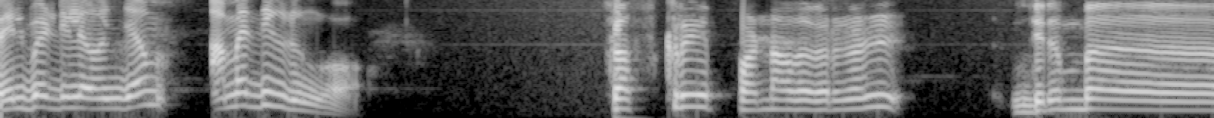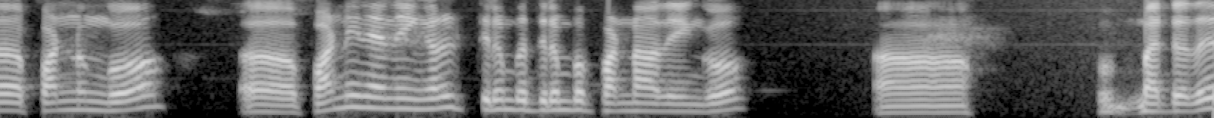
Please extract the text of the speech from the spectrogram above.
பெல்பட்டியில் கொஞ்சம் அமர்த்தி விடுங்கோ. சப்ஸ்கிரைப் பண்ணாதவர்கள் திரும்ப பண்ணுங்கோ. பண்ணின நீங்கள் திரும்ப திரும்ப பண்ணாதீங்கோ. மற்றது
